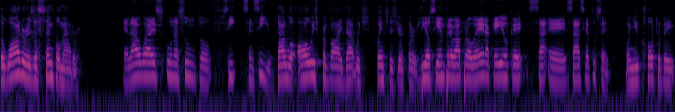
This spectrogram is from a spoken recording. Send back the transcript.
the water is a simple matter. el agua es un asunto sencillo. God will always provide that which quenches your thirst Dios siempre va a proveer aquello que sa- eh, sacia tu sed when you cultivate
